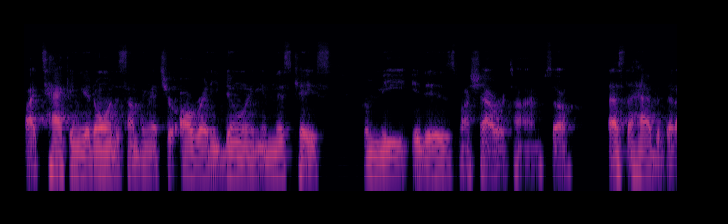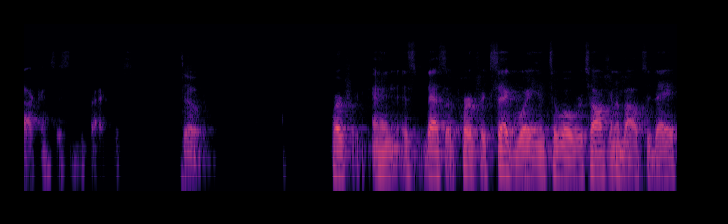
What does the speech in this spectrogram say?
by tacking it on to something that you're already doing. In this case for me it is my shower time. So that's the habit that i consistently practice. So Perfect. And that's a perfect segue into what we're talking mm-hmm. about today.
